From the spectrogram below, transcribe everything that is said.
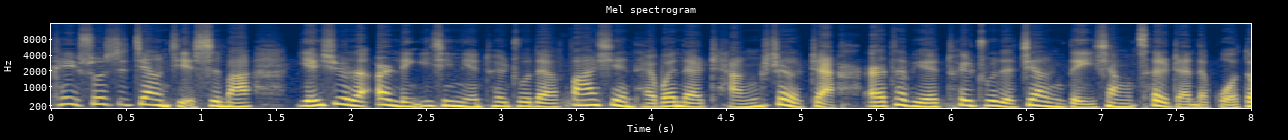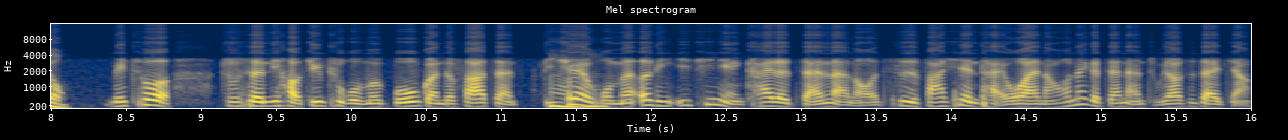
可以说是这样解释吗？延续了二零一七年推出的发现台湾的常设展，而特别推出的这样的一项策展的活动。没错，主持人你好清楚我们博物馆的发展。的确，我们二零一七年开了展览哦，是发现台湾，然后那个展览主要是在讲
